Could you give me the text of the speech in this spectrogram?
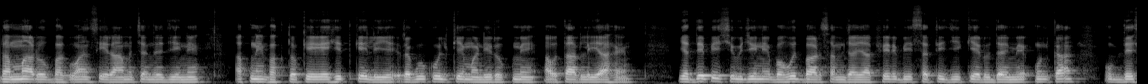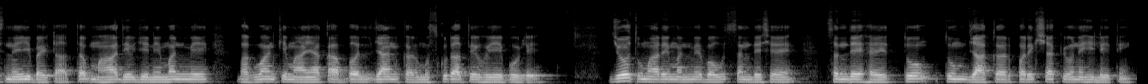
ब्रह्मारूप भगवान श्री रामचंद्र जी ने अपने भक्तों के हित के लिए रघुकुल के मणि रूप में अवतार लिया है। यद्यपि शिवजी ने बहुत बार समझाया, फिर भी सती जी के हृदय में उनका उपदेश नहीं बैठा, तब महादेव जी ने मन में भगवान की माया का बल जानकर मुस्कुराते हुए बोले जो तुम्हारे मन में बहुत संदेश है, संदेह है तो तुम जाकर परीक्षा क्यों नहीं लेती?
